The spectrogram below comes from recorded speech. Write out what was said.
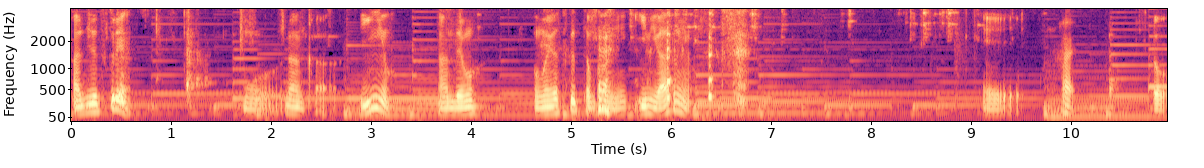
感じで作れ。もう、なんか、いいんよ。なんでも。お前が作ったものに意味があるんよ。えー、はい。と、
